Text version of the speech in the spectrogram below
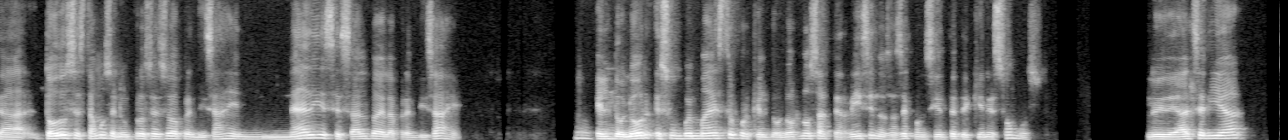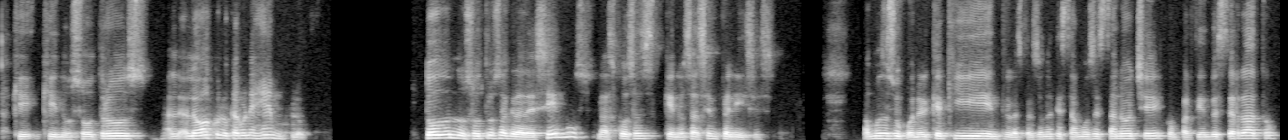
sea, todos estamos en un proceso de aprendizaje, nadie se salva del aprendizaje. El dolor es un buen maestro porque el dolor nos aterriza y nos hace conscientes de quiénes somos. Lo ideal sería que, que nosotros, le voy a colocar un ejemplo, todos nosotros agradecemos las cosas que nos hacen felices. Vamos a suponer que aquí, entre las personas que estamos esta noche compartiendo este rato,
